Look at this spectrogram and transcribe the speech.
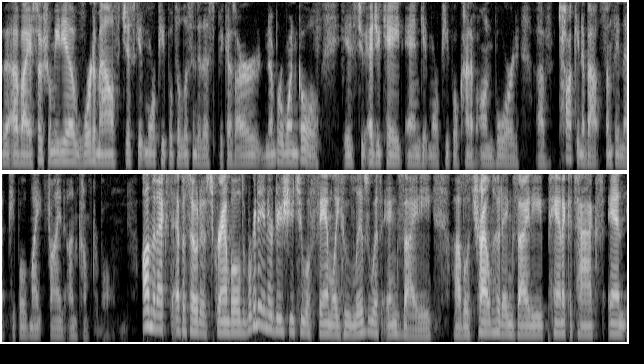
uh, via social media, word of mouth. Just get more people to listen to this because our number one goal is to educate and get more people kind of on board of talking about something that people might find uncomfortable. On the next episode of Scrambled, we're going to introduce you to a family who lives with anxiety, uh, both childhood anxiety, panic attacks. And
